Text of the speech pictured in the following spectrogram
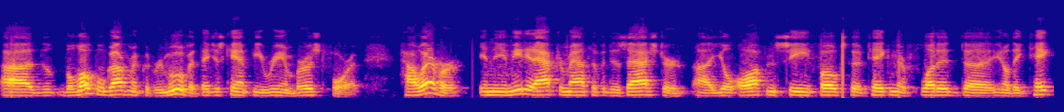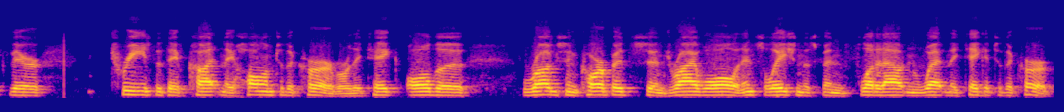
uh, the, the local government could remove it. They just can't be reimbursed for it. However, in the immediate aftermath of a disaster, uh, you'll often see folks that have taken their flooded, uh, you know, they take their trees that they've cut and they haul them to the curb, or they take all the rugs and carpets and drywall and insulation that's been flooded out and wet and they take it to the curb.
